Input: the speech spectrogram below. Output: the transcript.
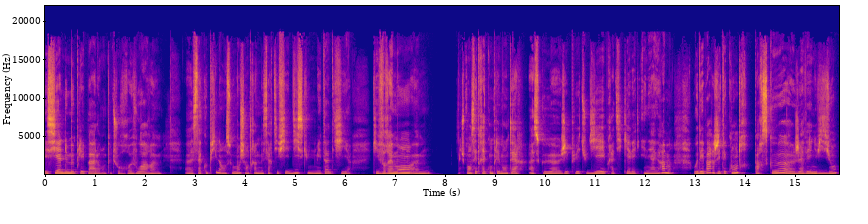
et si elle ne me plaît pas, alors on peut toujours revoir sa copie. Là, en ce moment, je suis en train de me certifier DISC, une méthode qui, qui vraiment je pense, est très complémentaire à ce que euh, j'ai pu étudier et pratiquer avec Enneagram. Au départ, j'étais contre parce que euh, j'avais une vision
